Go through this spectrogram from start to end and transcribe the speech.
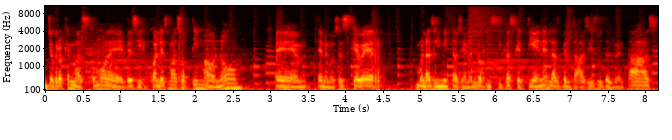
yo creo que más como de decir cuál es más óptima o no, eh, tenemos es que ver como las limitaciones logísticas que tiene, las ventajas y sus desventajas,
